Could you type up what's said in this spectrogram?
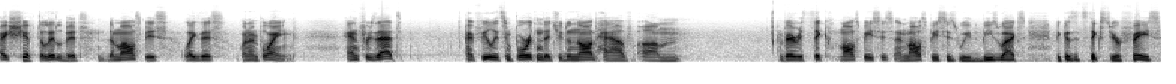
I shift a little bit the mouthpiece like this when I'm playing. And for that, I feel it's important that you do not have um, very thick mouthpieces and mouthpieces with beeswax because it sticks to your face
